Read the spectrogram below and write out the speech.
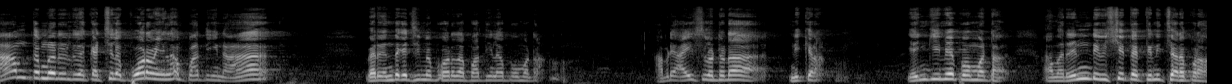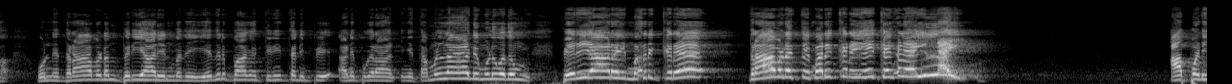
நாம் தமிழர் கட்சியில் போகிறவங்கலாம் பார்த்தீங்கன்னா வேறு எந்த கட்சியுமே போகிறதா பார்த்தீங்களா போக மாட்டான். அப்படியே ஐசோலேட்டடாக நிற்கிறான் எங்கேயுமே போக மாட்டான். அவன் ரெண்டு விஷயத்தை திணிச்சு அனுப்புகிறான் ஒன்று திராவிடம் பெரியார் என்பதை எதிர்ப்பாக திணித்தனுப்பி அனுப்புகிறான். இங்கே தமிழ்நாடு முழுவதும் பெரியாரை மறுக்கிற திராவிடத்தை மறுக்கிற இயக்கங்களே இல்லை. அப்படி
